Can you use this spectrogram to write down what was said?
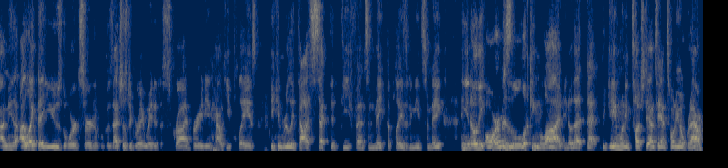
I mean, I like that you use the word surgical because that's just a great way to describe Brady and how he plays. He can really dissect the defense and make the plays that he needs to make. And you know, the arm is looking live. You know that that the game-winning touchdown to Antonio Brown.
